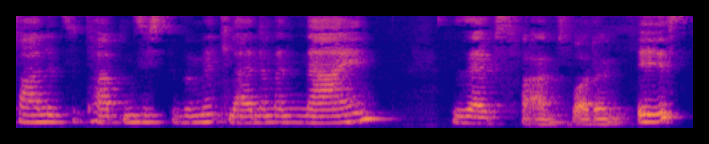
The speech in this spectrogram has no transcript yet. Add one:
Falle zu tappen, sich zu bemitleiden. Aber nein, Selbstverantwortung ist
